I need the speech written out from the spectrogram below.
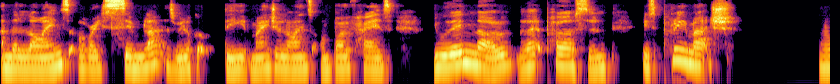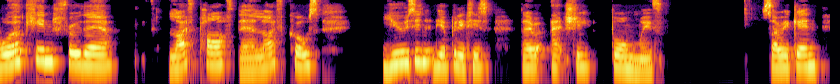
and the lines are very similar, as we look at the major lines on both hands, you will then know that, that person is pretty much working through their life path, their life course, using the abilities they were actually born with. So again,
